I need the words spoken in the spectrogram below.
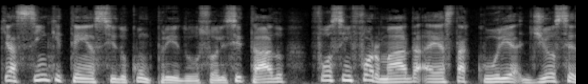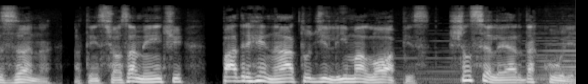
que, assim que tenha sido cumprido o solicitado, fosse informada a esta Cúria Diocesana. Atenciosamente, Padre Renato de Lima Lopes, chanceler da Cúria.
